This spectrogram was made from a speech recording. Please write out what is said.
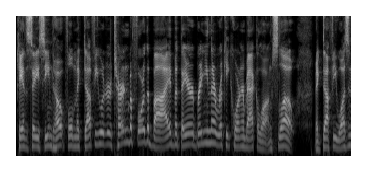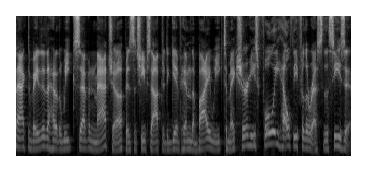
Kansas City seemed hopeful McDuffie would return before the bye, but they are bringing their rookie cornerback along slow. McDuffie wasn't activated ahead of the Week 7 matchup as the Chiefs opted to give him the bye week to make sure he's fully healthy for the rest of the season.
